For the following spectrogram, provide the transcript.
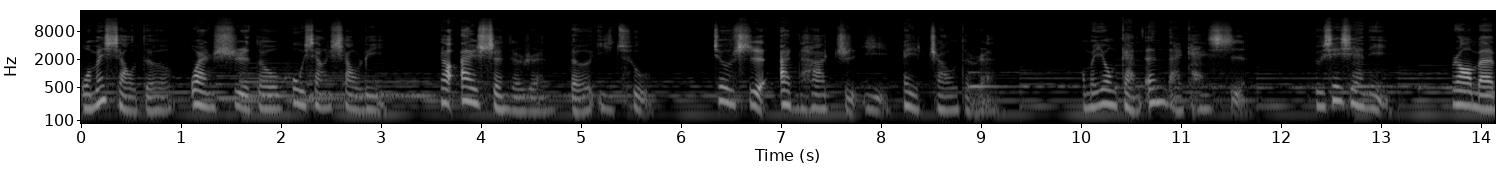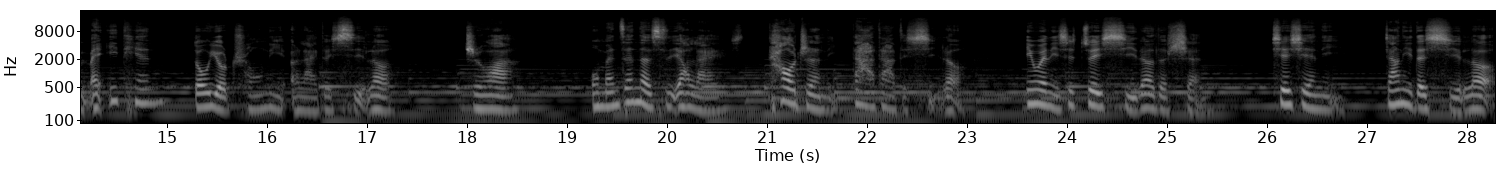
我们晓得万事都互相效力，要爱神的人得益处，就是按他旨意被招的人。我们用感恩来开始。主，谢谢你，让我们每一天都有从你而来的喜乐。主啊，我们真的是要来靠着你大大的喜乐，因为你是最喜乐的神。谢谢你将你的喜乐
